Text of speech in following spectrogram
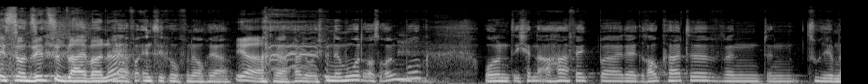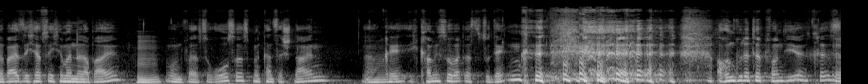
ist so ein Sitzenbleiber, ne? Ja, von Enzikofen auch, ja. ja. Ja. Hallo, ich bin der Murat aus Oldenburg und ich hatte einen Aha-Effekt bei der Graukarte, wenn dann zugegebenerweise, ich habe es nicht immer dabei mhm. und weil es so groß ist, man kann es ja schneiden. Ja, mhm. okay, ich kann nicht so weit, das zu denken. auch ein guter Tipp von dir, Chris.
